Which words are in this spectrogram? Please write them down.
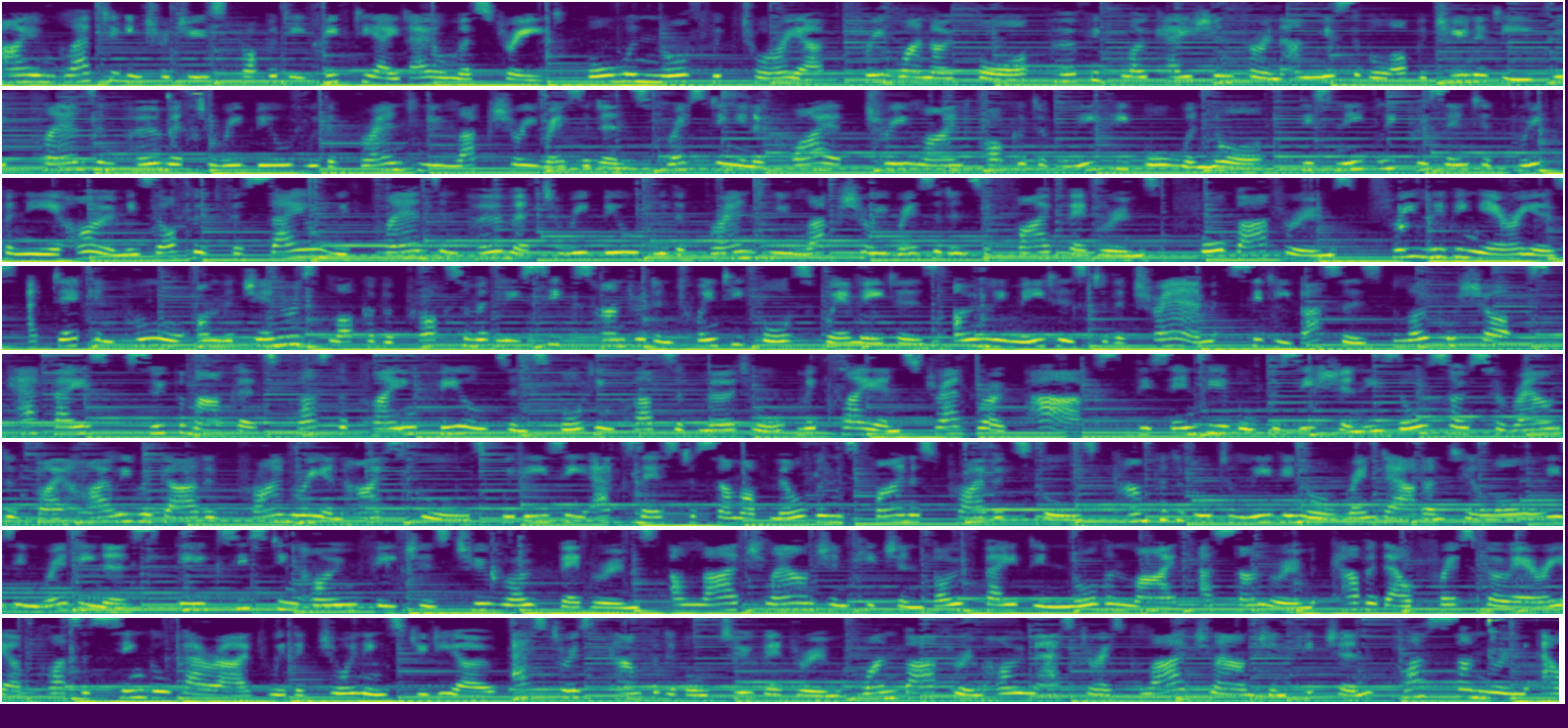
I am glad to introduce property 58 Aylmer Street, Balwyn, North Victoria, 3104, perfect location for an unmissable opportunity, with plans and permit to rebuild with a brand new luxury residence, resting in a quiet, tree-lined pocket of leafy Balwyn North. This neatly presented brick veneer home is offered for sale with plans and permit to rebuild with a brand new luxury residence of five bedrooms, four bathrooms, three living areas, a deck and pool, on the generous block of approximately 624 square meters, only meters to the tram, city buses, local shops, cafes, supermarkets, plus the playing fields and sporting clubs of Myrtle, Macleay and Stradbroke Parks. This enviable position is also surrounded by highly regarded primary and high schools, with easy access to some of Melbourne's finest private schools, comfortable to live in or rent out until all is in readiness. The existing home features two robed bedrooms, a large lounge and kitchen both bathed in northern light, a sunroom, covered alfresco area plus a single garage with adjoining studio, asterisk comfortable two-bedroom, one-bathroom home asterisk large lounge and kitchen, plus sunroom, alfresco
